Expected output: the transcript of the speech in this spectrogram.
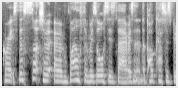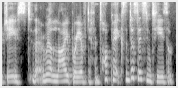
Great. So there's such a, a, wealth of resources there, isn't it? The podcast has produced a real library of different topics. And just listening to you, sort of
